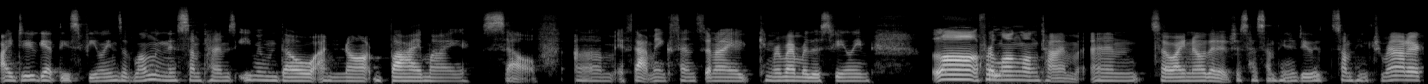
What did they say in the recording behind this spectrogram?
I do get these feelings of loneliness sometimes, even though I'm not by myself. Um, if that makes sense, and I can remember this feeling long for a long long time and so i know that it just has something to do with something traumatic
